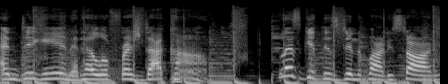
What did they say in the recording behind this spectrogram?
and dig in at HelloFresh.com. Let's get this dinner party started.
